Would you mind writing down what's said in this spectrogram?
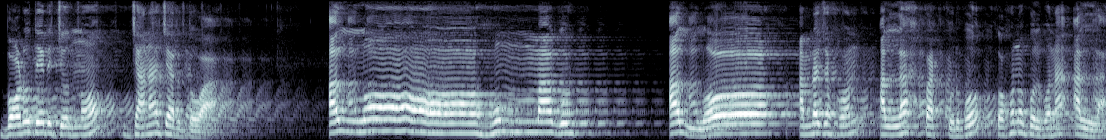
বড়দের জন্য জানাজার দোয়া। আল্লাহুম্মা গো। আল্লাহ, আমরা যখন আল্লাহ পাঠ করব, কখনো বলব না আল্লাহ।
